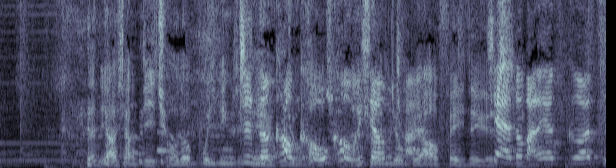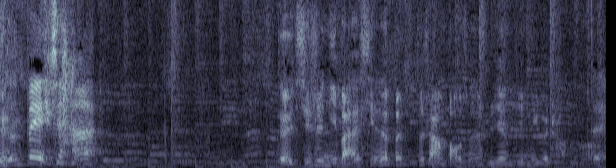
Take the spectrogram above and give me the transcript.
那你要想，地球都不一定是只能靠口口相传你就不要费这个。现在都把那些歌词 背下来。对，其实你把它写在本子上，保存的时间比那个长啊。对，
